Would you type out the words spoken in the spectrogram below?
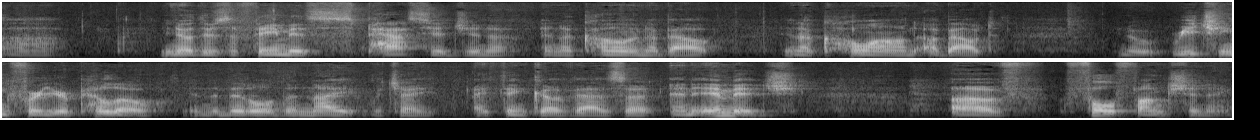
uh, you know, there's a famous passage in a, in a koan about, in a koan about, you know, reaching for your pillow in the middle of the night, which I, I think of as a, an image of full functioning,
